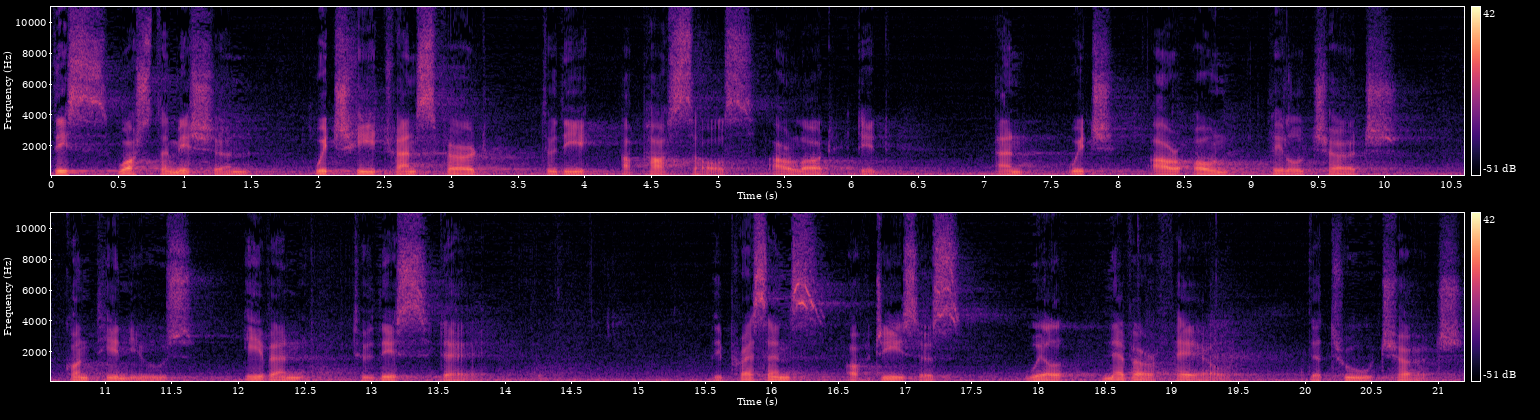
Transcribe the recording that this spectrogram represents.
This was the mission which he transferred to the apostles our Lord did, and which our own little church continues even to this day. The presence of Jesus will never fail the true church,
